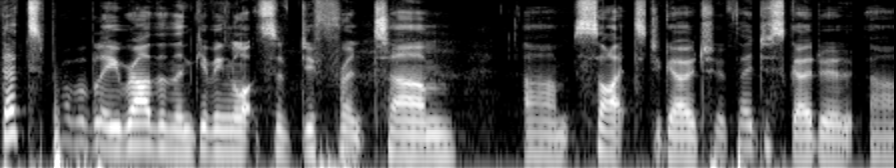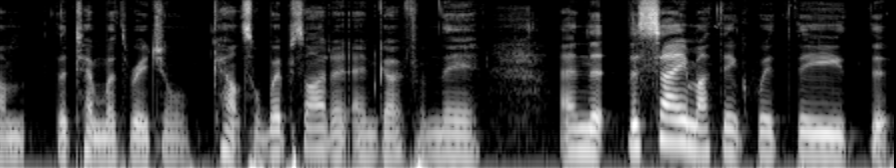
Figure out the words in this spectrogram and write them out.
That's probably rather than giving lots of different um, um, sites to go to, if they just go to um, the Tamworth Regional Council website and, and go from there. And the, the same, I think, with the, the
